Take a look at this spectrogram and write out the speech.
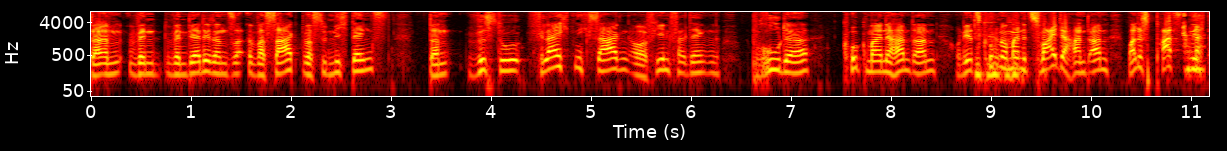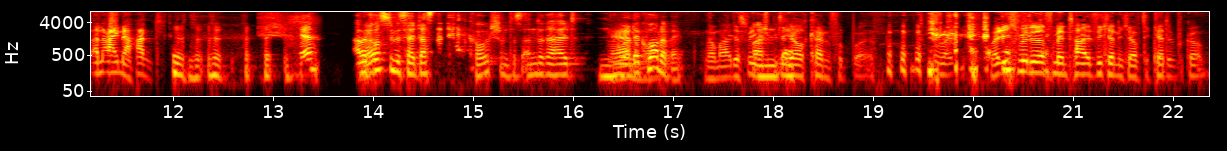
dann, wenn, wenn der dir dann was sagt, was du nicht denkst, dann wirst du vielleicht nicht sagen, aber auf jeden Fall denken, Bruder, guck meine Hand an und jetzt guck noch meine zweite Hand an, weil es passt nicht an eine Hand. Ja, aber ja? trotzdem ist halt das der Head Coach und das andere halt nur ja, der Quarterback. Normal, deswegen spiele ich äh, auch keinen Football. weil, weil, ich würde das mental sicher nicht auf die Kette bekommen.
